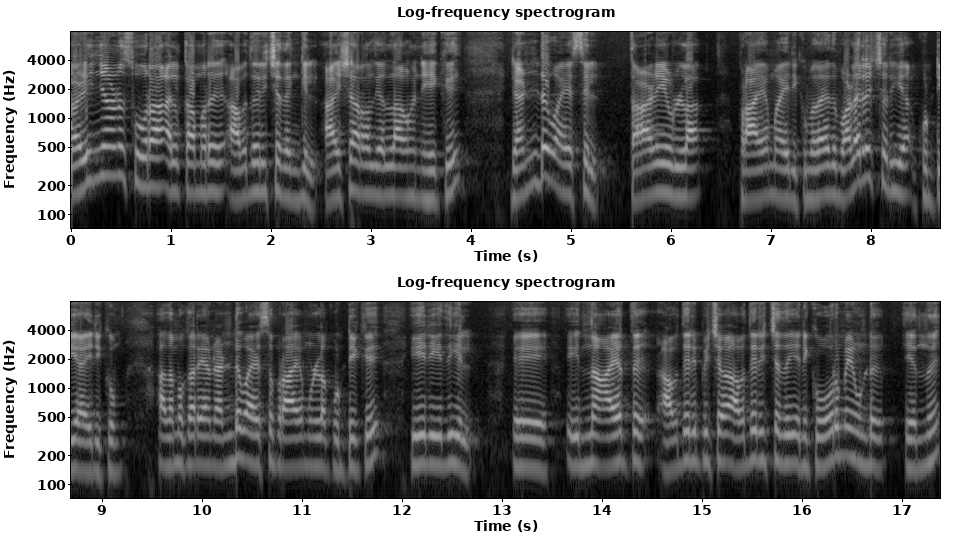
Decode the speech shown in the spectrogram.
കഴിഞ്ഞാണ് സൂറ അൽ കമർ അവതരിച്ചതെങ്കിൽ ആയിഷ റലി അള്ളാഹുനഹിക്ക് രണ്ട് വയസ്സിൽ താഴെയുള്ള പ്രായമായിരിക്കും. അതായത് വളരെ ചെറിയ കുട്ടിയായിരിക്കും. അത് നമുക്കറിയാം രണ്ട് വയസ്സ് പ്രായമുള്ള കുട്ടിക്ക് ഈ രീതിയിൽ ഇന്ന് ആയത്ത് അവതരിപ്പിച്ച അവതരിച്ചത് എനിക്ക് ഓർമ്മയുണ്ട് എന്ന്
